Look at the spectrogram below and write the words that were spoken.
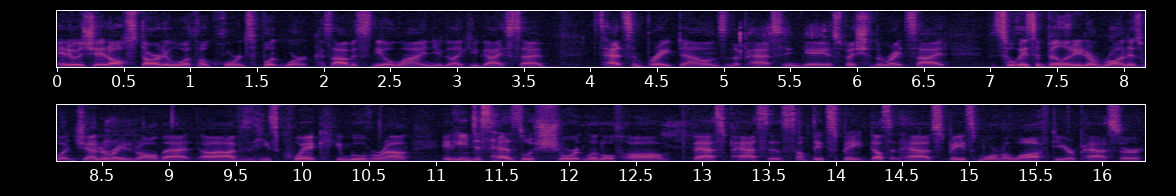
And it was it all started with O'Korn's footwork because obviously the O line, you like you guys said, has had some breakdowns in the passing game, especially the right side. So his ability to run is what generated all that. Uh, obviously, he's quick, he can move around, and he just has those short little um, fast passes, something Speight doesn't have. Speight's more of a loftier passer,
